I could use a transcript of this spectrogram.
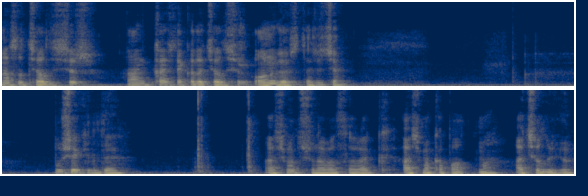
nasıl çalışır, hangi kaç dakikada çalışır onu göstereceğim. Bu şekilde açma tuşuna basarak açma kapatma açılıyor.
